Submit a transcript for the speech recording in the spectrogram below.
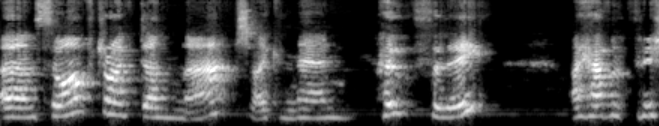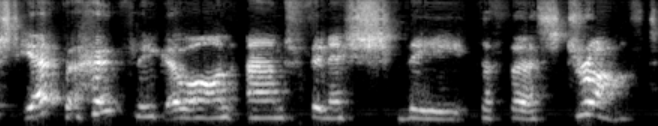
Um, so after I've done that, I can then hopefully, I haven't finished yet, but hopefully go on and finish the, the first draft.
